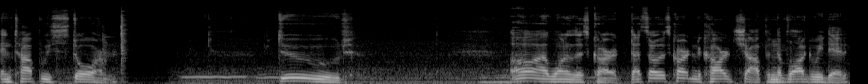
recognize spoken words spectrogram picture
and Tapu Storm. Dude. Oh, I wanted this card. I saw this card in the card shop in the vlog we did,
